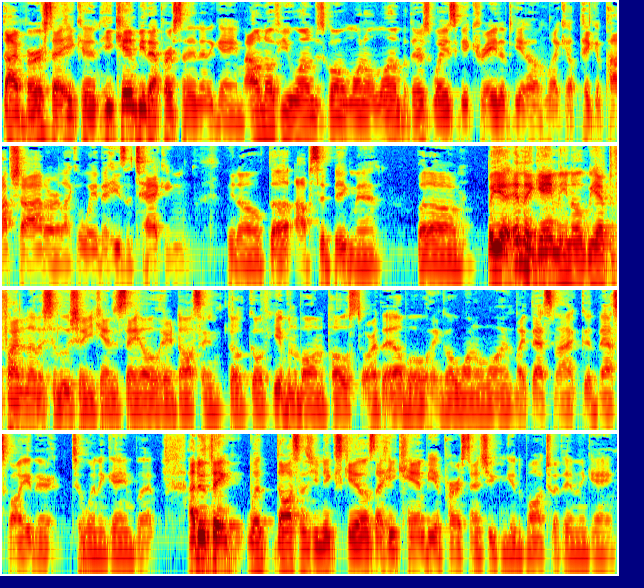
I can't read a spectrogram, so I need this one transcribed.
diverse that he can he can be that person in the game. I don't know if you want him just going one on one, but there's ways to get creative to get him like a pick and pop shot or like a way that he's attacking, you know, the opposite big man. But um, but yeah, in the game, you know, we have to find another solution. You can't just say, "Oh, here, Dawson, go, give him the ball in the post or at the elbow and go one on one." Like that's not good basketball either to win a game. But I do think with Dawson's unique skills, that he can be a person that you can get the ball to at the end of the game.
